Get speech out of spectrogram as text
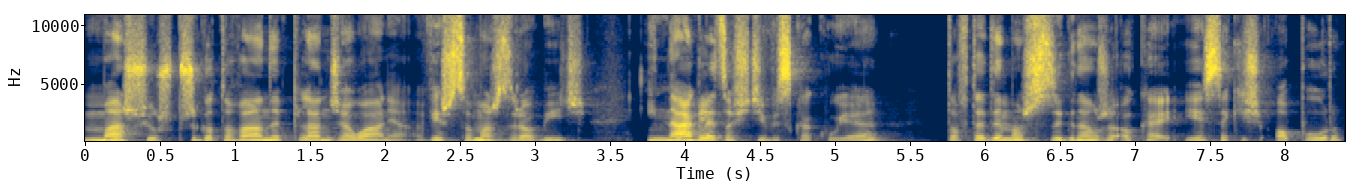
masz już przygotowany plan działania, wiesz co masz zrobić i nagle coś ci wyskakuje, to wtedy masz sygnał, że ok, jest jakiś opór,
